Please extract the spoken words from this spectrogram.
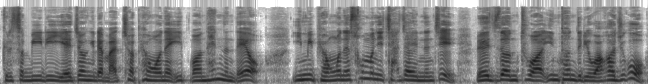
그래서 미리 예정일에 맞춰 병원에 입원했는데요. 이미 병원에 소문이 자자했는지 레지던트와 인턴들이 와가지고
